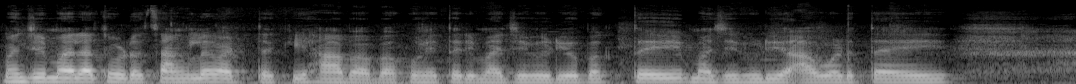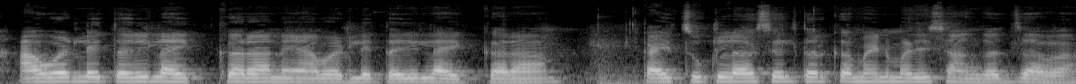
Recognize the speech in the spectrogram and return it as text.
म्हणजे मला थोडं चांगलं वाटतं की हा बाबा कोणीतरी माझे व्हिडिओ बघतं आहे माझे व्हिडिओ आवडत आहे आवडले तरी लाईक करा नाही आवडले तरी लाईक करा. काही चुकलं असेल तर कमेंटमध्ये सांगत जावा.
